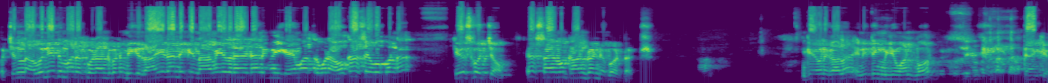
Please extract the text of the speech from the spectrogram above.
ఒక చిన్న అవినీతి మరొక కూడా అనుకుంటే మీకు రాయడానికి నా మీద రాయడానికి మీకు ఏమాత్రం కూడా అవకాశం ఇవ్వకుండా చేసుకొచ్చాం. Yes I'm confident about that ఇంకేమైనా కావాలా? Anything you want more thank you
